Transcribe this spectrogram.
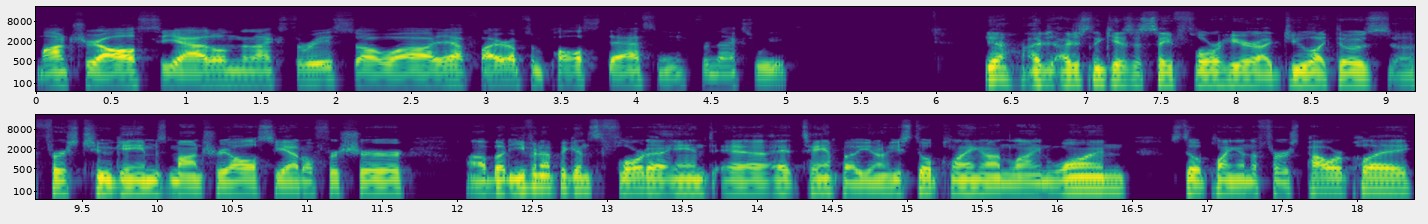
Montreal, Seattle in the next three. So uh, yeah, fire up some Paul Stastny for next week. Yeah, I, I just think he has a safe floor here. I do like those uh, first two games, Montreal, Seattle for sure. Uh, but even up against Florida and uh, at Tampa, you know, he's still playing on line one, still playing on the first power play.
